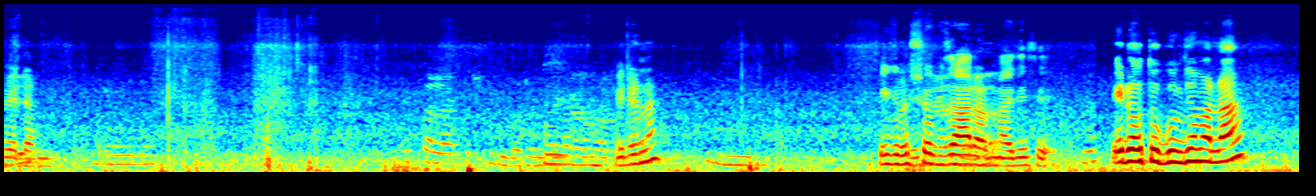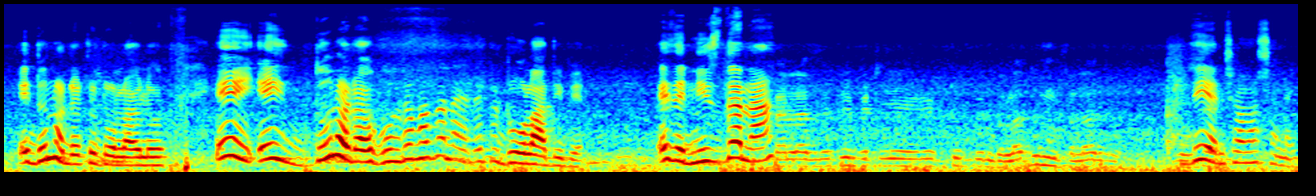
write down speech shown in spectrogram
ম্যাডাম এটা। না? এগুলো সব জাহার আর মাই দিছে। এটাও তো গুলজামা না? এই দুনোটা একটু ডোলা হইল। এই এই দুনোটা গুলজামা জানা একটু ডোলা দিবেন। এই যে নিজ দা না? ডোলা দিয়েন, সমস্যা নেই।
